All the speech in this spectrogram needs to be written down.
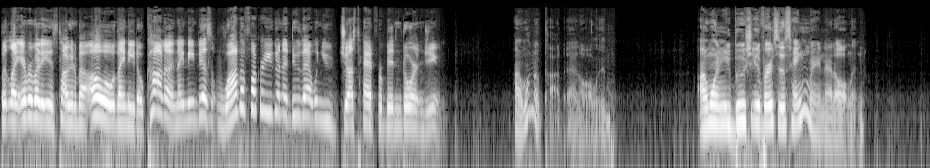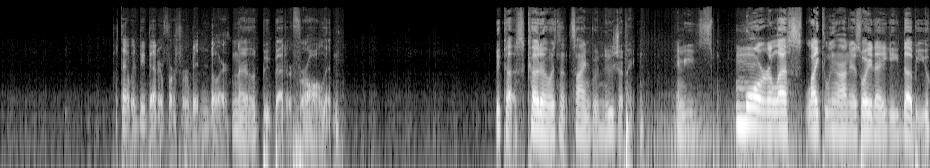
But like everybody is talking about, oh, well, they need Okada and they need this. Why the fuck are you gonna do that when you just had Forbidden Door in June? I want Okada at All In. I want Ibushi versus Hangman at All In. But that would be better for Forbidden Door. No, it would be better for All In. Because Kota isn't signed with New Japan. And he's more or less likely on his way to AEW.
